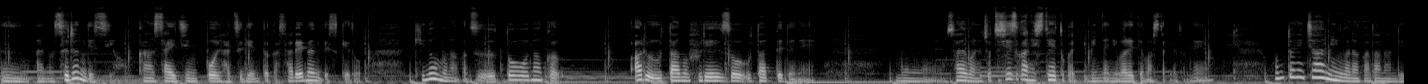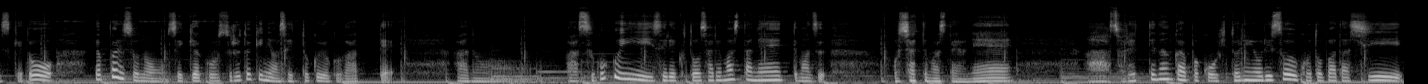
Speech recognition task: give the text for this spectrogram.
うん、あのするんですよ。関西人っぽい発言とかされるんですけど。昨日もなんかずっとなんかある歌のフレーズを歌っててね。もう最後に「ちょっと静かにして」とか言ってみんなに言われてましたけどね。本当にチャーミングな方なんですけどやっぱりその接客をする時には説得力があって。あのあすごくいいセレクトをされましたねってまずおっしゃってましたよね。あそれってなんかやっぱこう人に寄り添う言葉だし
